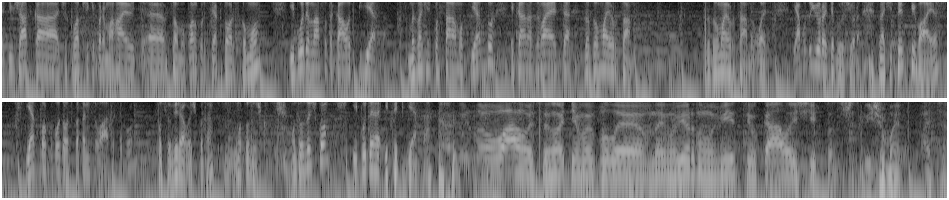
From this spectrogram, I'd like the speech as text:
Е, дівчатка чи хлопчики перемагають е, в цьому конкурсі акторському. І буде в нас така от п'єса. Ми, значить, поставимо п'єсу, яка називається За двома юрцями. За двома юрцями. Ось. Я буду Юра, ти будеш Юра. Значить, ти співаєш, я збоку буду от потанцювати, типу, по цю вірьовочку, так? Мотузочку. Мотузочку, і буде іти п'єса. Дякую за увагу. Сьогодні ми були в неймовірному місці в Калуші. Тут щось по іншому називається.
